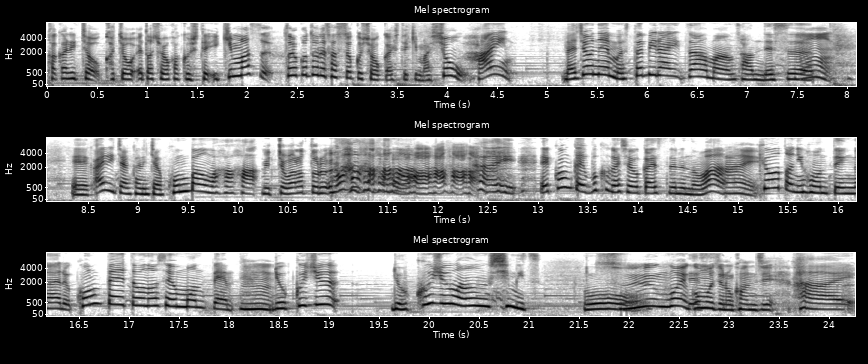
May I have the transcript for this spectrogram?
係長課長へと昇格していきます。ということで早速紹介していきましょう。はい。ラジオネームスタビライザーマンさんです、ん。えー、愛梨ちゃんかりんちゃんこんばんは母めっちゃ笑っとる。はい、えー今回僕が紹介するのは、はい。京都に本店があるコンペイトーの専門店、うん。緑樹緑寿庵清水すごい5文字の漢字はい。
